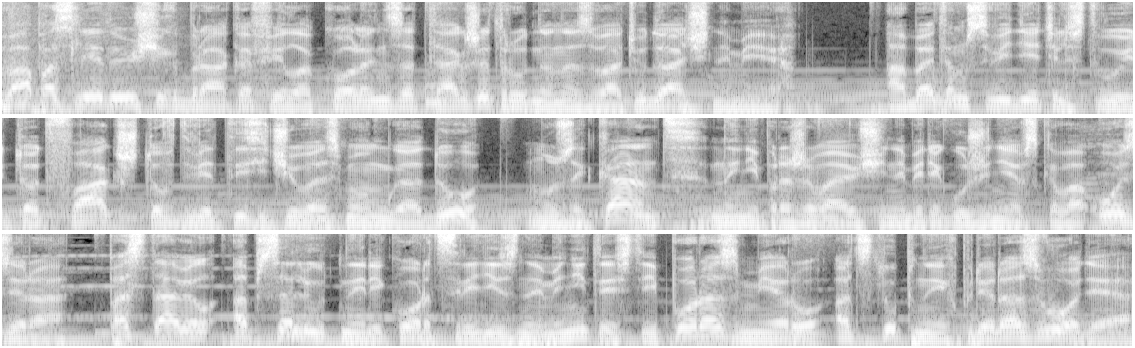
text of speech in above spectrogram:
Два последующих брака Фила Коллинза также трудно назвать удачными. Об этом свидетельствует тот факт, что в 2008 году музыкант, ныне проживающий на берегу Женевского озера, поставил абсолютный рекорд среди знаменитостей по размеру отступных при разводе.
